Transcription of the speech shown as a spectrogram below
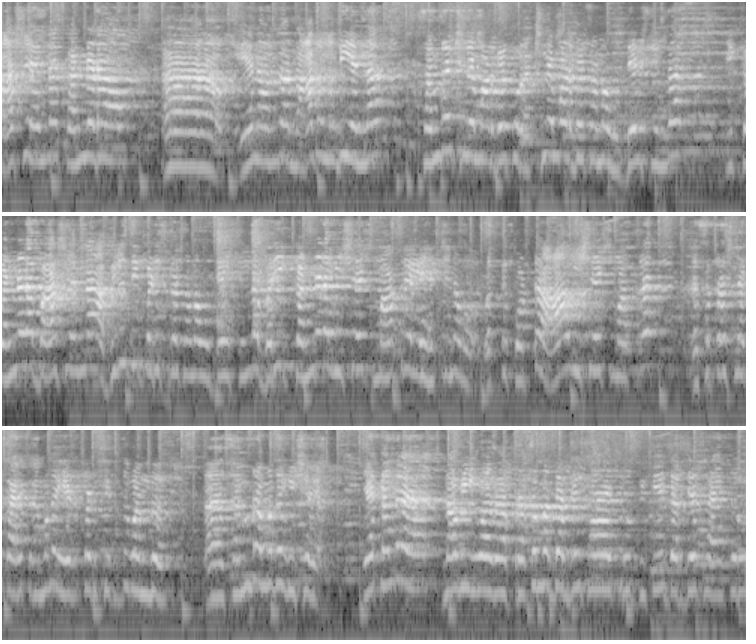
ಭಾಷೆಯನ್ನು ಕನ್ನಡ ಏನು ಅಂದ್ರೆ ನಾಡು ನುಡಿಯನ್ನ ಸಂರಕ್ಷಣೆ ಮಾಡಬೇಕು, ರಕ್ಷಣೆ ಮಾಡಬೇಕು ಅನ್ನೋ ಉದ್ದೇಶದಿಂದ ಈ ಕನ್ನಡ ಭಾಷೆಯನ್ನ ಅಭಿವೃದ್ಧಿ ಪಡಿಸಬೇಕು ಅನ್ನೋ ಉದ್ದೇಶದಿಂದ ಬರೀ ಕನ್ನಡ ವಿಷಯಕ್ಕೆ ಮಾತ್ರ ಇಲ್ಲಿ ಹೆಚ್ಚಿನ ಒತ್ತು ಕೊಟ್ಟು ಆ ವಿಷಯಕ್ಕೆ ಮಾತ್ರ ರಸಪ್ರಶ್ನೆ ಕಾರ್ಯಕ್ರಮನ ಏರ್ಪಡಿಸಿದ್ದು ಒಂದು ಸಂಭ್ರಮದ ವಿಷಯ. ಯಾಕಂದ್ರೆ ನಾವು ಇವಾಗ ಪ್ರಥಮ ದರ್ಜೆ ಸಹಾಯಕರು, ದ್ವಿತೀಯ ದರ್ಜೆ ಸಹಾಯಕರು,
